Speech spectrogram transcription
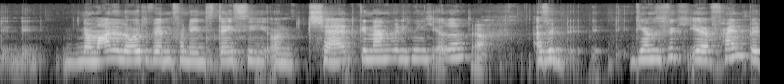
die, die, normale Leute werden von denen Stacy und Chad genannt, wenn ich mich nicht irre. Ja. Also die haben sich wirklich ihr Feindbild.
